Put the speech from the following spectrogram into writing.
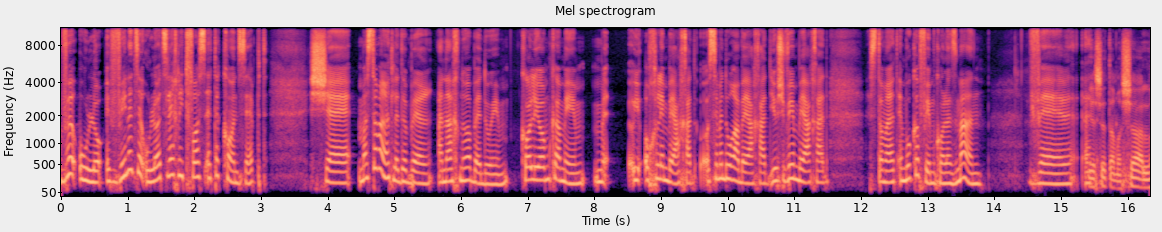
והוא לא הבין את זה, הוא לא הצליח לתפוס את הקונספט. שמה זאת אומרת לדבר? אנחנו הבדואים, כל יום קמים, אוכלים ביחד, עושים מדורה ביחד, יושבים ביחד. זאת אומרת, הם מוקפים כל הזמן. ו... יש את המשל,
